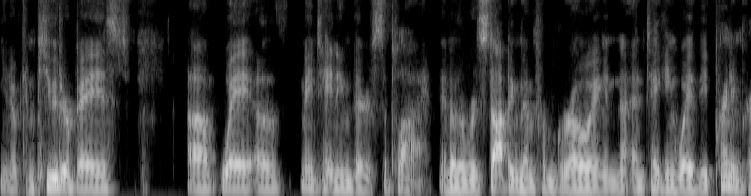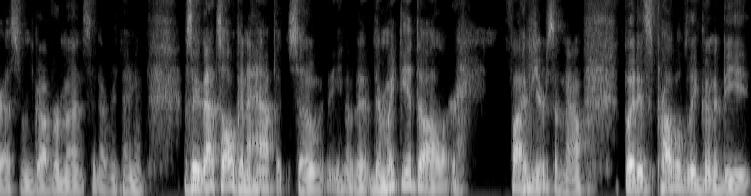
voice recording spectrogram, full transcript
you know, computer based uh, way of maintaining their supply. In other words, stopping them from growing and, and taking away the printing press from governments and everything. I say that's all going to happen. So, you know, there, there might be a dollar five years from now, but it's probably going to be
